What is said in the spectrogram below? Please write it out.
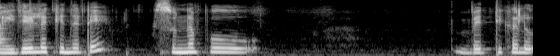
ఐదేళ్ళ కిందటే సున్నపు వెత్తికలు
